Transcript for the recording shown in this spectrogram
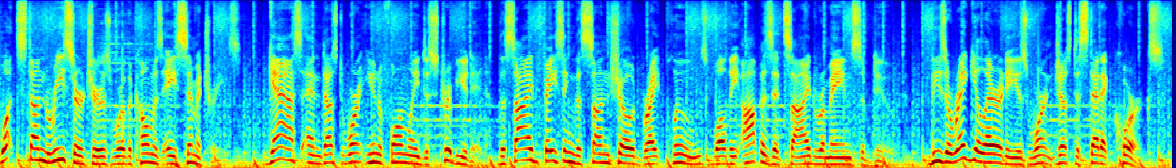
What stunned researchers were the coma's asymmetries. Gas and dust weren't uniformly distributed. The side facing the sun showed bright plumes, while the opposite side remained subdued. These irregularities weren't just aesthetic quirks.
